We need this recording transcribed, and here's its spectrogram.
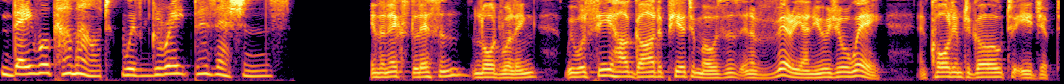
they will come out with great possessions. In the next lesson, Lord willing, we will see how God appeared to Moses in a very unusual way and called him to go to Egypt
